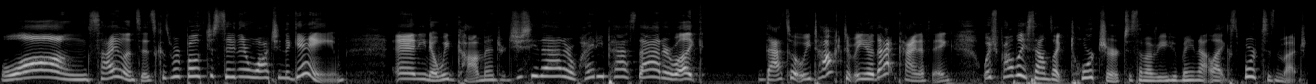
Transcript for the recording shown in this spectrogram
long silences cuz we're both just sitting there watching the game. And you know, we'd comment or did you see that or why did he pass that or like that's what we talked about, you know, that kind of thing, which probably sounds like torture to some of you who may not like sports as much.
